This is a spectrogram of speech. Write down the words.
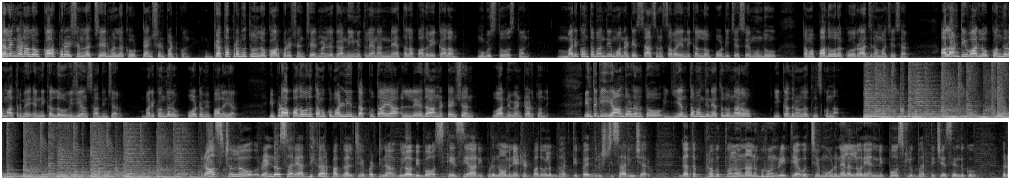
తెలంగాణలో కార్పొరేషన్ల చైర్మన్లకు టెన్షన్ పట్టుకుంది. గత ప్రభుత్వంలో కార్పొరేషన్ చైర్మన్లుగా నియమితులైన నేతల పదవీ కాలం ముగుస్తూ వస్తోంది. మరికొంతమంది మొన్నటి శాసనసభ ఎన్నికల్లో పోటీ చేసే ముందు తమ పదవులకు రాజీనామా చేశారు. అలాంటి వారిలో కొందరు మాత్రమే ఎన్నికల్లో విజయం సాధించారు. మరికొందరు ఓటమి పాలయ్యారు. ఇప్పుడు ఆ పదవులు తమకు మళ్ళీ దక్కుతాయా లేదా అన్న టెన్షన్ వారిని వెంటాడుతోంది. ఇంతకీ ఈ ఆందోళనతో ఎంతమంది నేతలు ఉన్నారో ఈ కథనంలో తెలుసుకుందాం. రాష్ట్రంలో రెండోసారి అధికార పగ్గాలు చేపట్టిన గులాబీ బాస్ కేసీఆర్ ఇప్పుడు నామినేటెడ్ పదవుల భర్తీపై దృష్టి సారించారు. గత ప్రభుత్వంలో ఉన్న అనుభవం రీత్యా వచ్చే మూడు నెలల్లోనే అన్ని పోస్టులు భర్తీ చేసేందుకు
